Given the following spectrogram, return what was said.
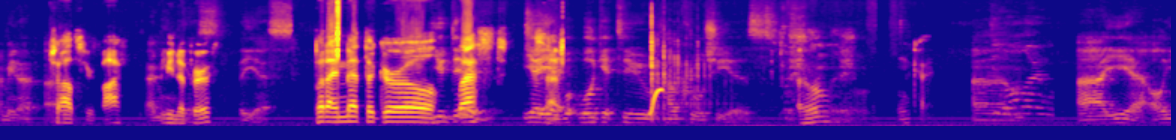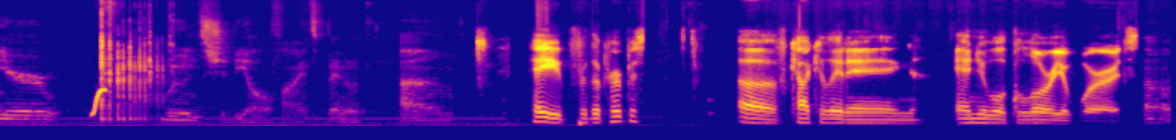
I mean, a, a Child survive. I You mean, mean a birth? Uh, Yes. But I met the girl You did. last. Yeah, yeah. We'll, we'll get to how cool she is. Oh. Okay. Um, uh, yeah, all your wounds should be all fine. It's been um, Hey, for the purpose of calculating annual glory awards, uh-huh.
